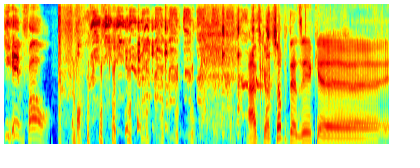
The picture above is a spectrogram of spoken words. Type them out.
il, est fort. En tout cas, tout ça pour te dire que euh,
